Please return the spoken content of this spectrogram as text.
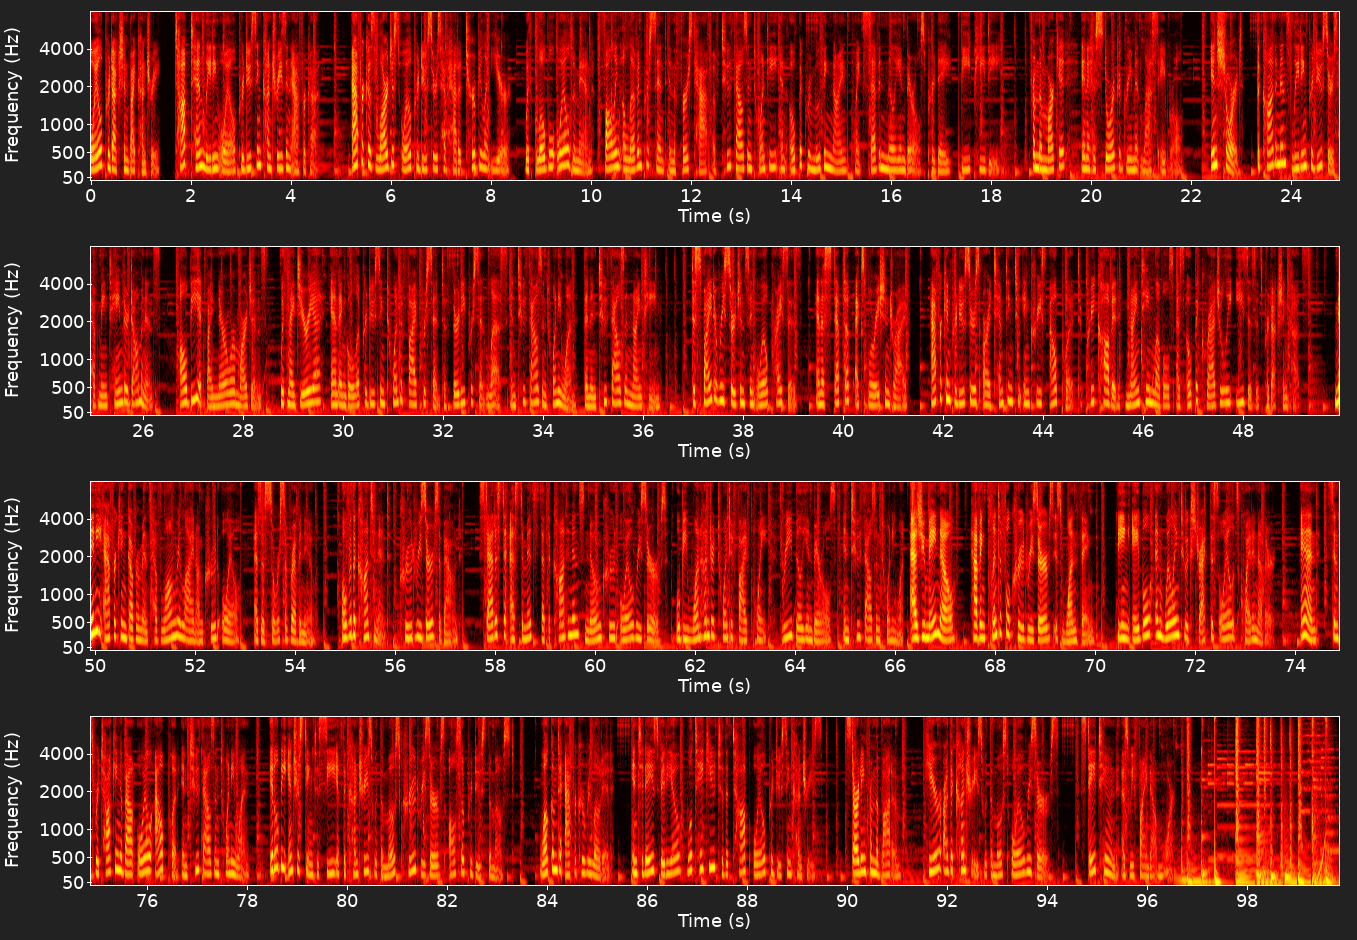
Oil production by country. Top 10 leading oil producing countries in Africa. Africa's largest oil producers have had a turbulent year, with global oil demand falling 11% in the first half of 2020 and OPEC removing 9.7 million barrels per day BPD from the market in a historic agreement last April. In short, the continent's leading producers have maintained their dominance, albeit by narrower margins, with Nigeria and Angola producing 25% to 30% less in 2021 than in 2019. Despite a resurgence in oil prices and a stepped up exploration drive, African producers are attempting to increase output to pre COVID 19 levels as OPEC gradually eases its production cuts. Many African governments have long relied on crude oil as a source of revenue. Over the continent, crude reserves abound, Statista estimates that the continent's known crude oil reserves will be 125.3 billion barrels in 2021. As you may know, having plentiful crude reserves is one thing. Being able and willing to extract this oil is quite another. And since we're talking about oil output in 2021, it'll be interesting to see if the countries with the most crude reserves also produce the most. Welcome to Africa Reloaded. In today's video, we'll take you to the top oil producing countries. Starting from the bottom, here are the countries with the most oil reserves. Stay tuned as we find out more.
